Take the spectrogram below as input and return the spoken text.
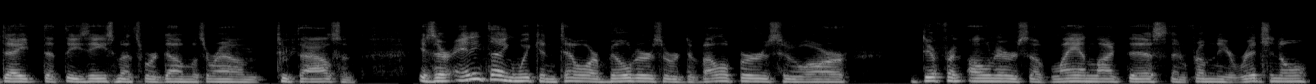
date that these easements were done was around 2000. Is there anything we can tell our builders or developers who are different owners of land like this than from the original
